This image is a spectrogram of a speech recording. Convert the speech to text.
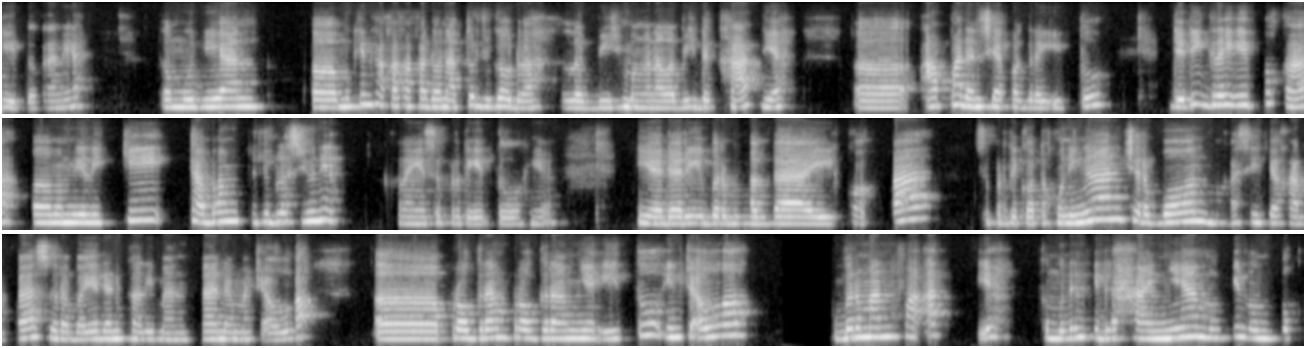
gitu kan ya. Kemudian uh, mungkin kakak-kakak donatur juga udah lebih mengenal lebih dekat ya uh, apa dan siapa Grey itu. Jadi Grey itu Kak uh, memiliki cabang 17 unit katanya seperti itu ya. Ya dari berbagai kota seperti Kota Kuningan, Cirebon, Bekasi, Jakarta, Surabaya dan Kalimantan dan Masya Allah uh, program-programnya itu Insya Allah bermanfaat ya kemudian tidak hanya mungkin untuk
